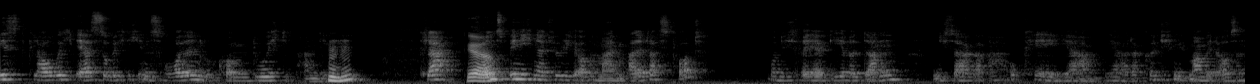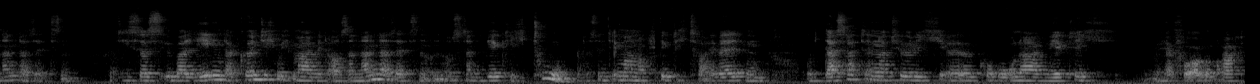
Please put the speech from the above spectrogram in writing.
ist, glaube ich, erst so richtig ins Rollen gekommen durch die Pandemie. Mhm. Klar, ja. sonst bin ich natürlich auch in meinem Alltagstrott und ich reagiere dann, wenn ich sage, ah, okay, ja, ja, da könnte ich mich mal mit auseinandersetzen. Dieses Überlegen, da könnte ich mich mal mit auseinandersetzen und uns dann wirklich tun. Das sind immer noch wirklich zwei Welten. Und das hat dann natürlich äh, Corona wirklich hervorgebracht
